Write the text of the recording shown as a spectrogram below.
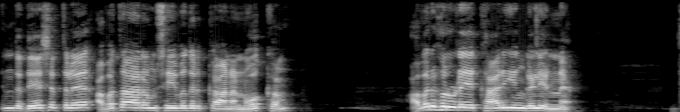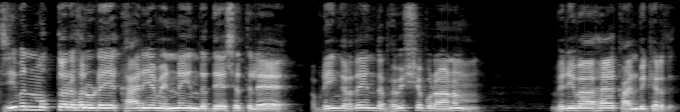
இந்த தேசத்தில் அவதாரம் செய்வதற்கான நோக்கம் அவர்களுடைய காரியங்கள் என்ன? ஜீவன் முக்தர்களுடைய காரியம் என்ன இந்த தேசத்தில்? அப்படிங்கிறத இந்த பவிஷ்ய புராணம் விரிவாக காண்பிக்கிறது.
